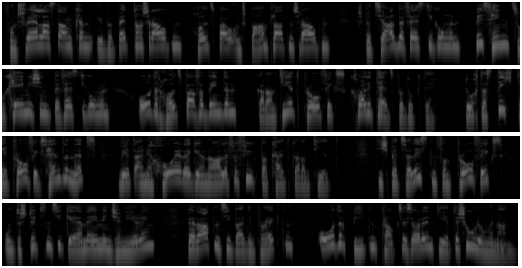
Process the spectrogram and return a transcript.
Von Schwerlastankern über Betonschrauben, Holzbau- und Spanplattenschrauben, Spezialbefestigungen bis hin zu chemischen Befestigungen oder Holzbauverbindern garantiert Profix Qualitätsprodukte. Durch das dichte Profix-Händlernetz wird eine hohe regionale Verfügbarkeit garantiert. Die Spezialisten von Profix unterstützen Sie gerne im Engineering, beraten Sie bei den Projekten oder bieten praxisorientierte Schulungen an.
